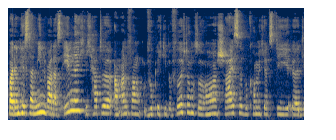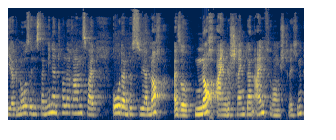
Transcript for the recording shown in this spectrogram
bei den Histaminen war das ähnlich. Ich hatte am Anfang wirklich die Befürchtung, so, oh, scheiße, bekomme ich jetzt die äh, Diagnose Histaminintoleranz, weil, oh, dann bist du ja noch, also noch eingeschränkter in Einführungsstrichen,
